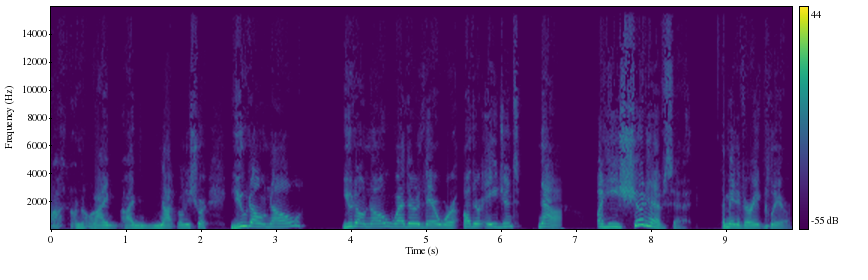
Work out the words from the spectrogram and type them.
I don't know. I'm, I'm not really sure. You don't know? You don't know whether there were other agents? Now, what he should have said, I made it very clear,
